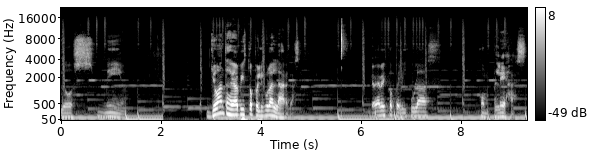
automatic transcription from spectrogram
Dios mío. Yo antes había visto películas largas. Yo había visto películas complejas,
